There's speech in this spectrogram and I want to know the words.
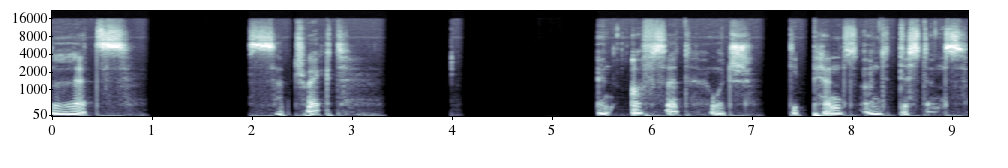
let's subtract an offset which depends on the distance.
